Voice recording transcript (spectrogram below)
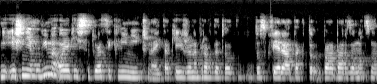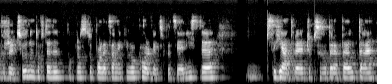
jeśli nie mówimy o jakiejś sytuacji klinicznej, takiej, że naprawdę to doskwiera tak to bardzo mocno w życiu, no to wtedy po prostu polecam jakiegokolwiek specjalistę, psychiatrę czy psychoterapeutę,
